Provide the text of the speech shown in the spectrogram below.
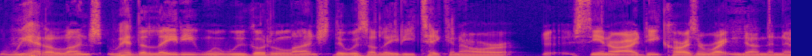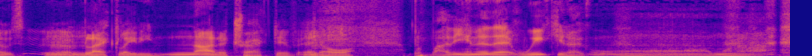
we had a lunch. We had the lady when we go to lunch. There was a lady taking our, uh, seeing our ID cards and writing down the notes. A black lady, not attractive at all. But by the end of that week, you're like, oh, I wanna.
